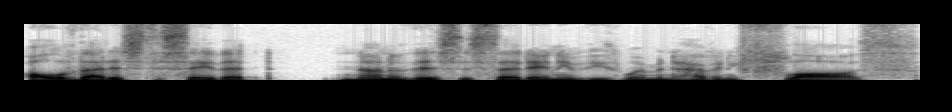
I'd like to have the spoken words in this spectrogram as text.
all of that is to say that none of this is that any of these women have any flaws.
